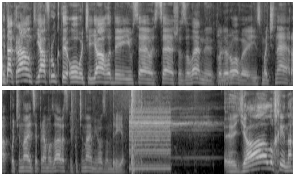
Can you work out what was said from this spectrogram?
І так, раунд я, фрукти, овочі, ягоди і все ось це, що зелене, кольорове і смачне, ра- починається прямо зараз і починаємо його з Андрія. Е, я лохина.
